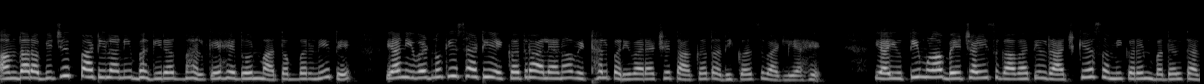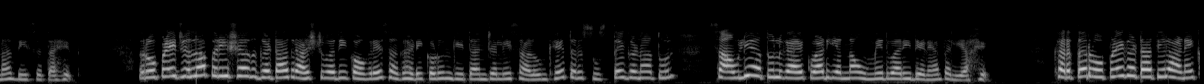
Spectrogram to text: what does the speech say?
आमदार अभिजित पाटील आणि भगीरथ भालके हे दोन मातब्बर नेते या निवडणुकीसाठी एकत्र आल्यानं विठ्ठल परिवाराची ताकद अधिकच वाढली आहे. या युतीमुळे बेचाळीस गावातील राजकीय समीकरण बदलताना दिसत आहेत. रोपळे जिल्हा परिषद गटात राष्ट्रवादी काँग्रेस आघाडीकडून गीतांजली साळुंखे तर सुस्ते गणातून सावली अतुल गायकवाड यांना उमेदवारी देण्यात आली आहे. खरं तर रोपळे गटातील अनेक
